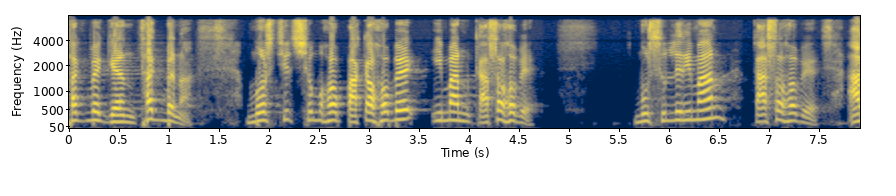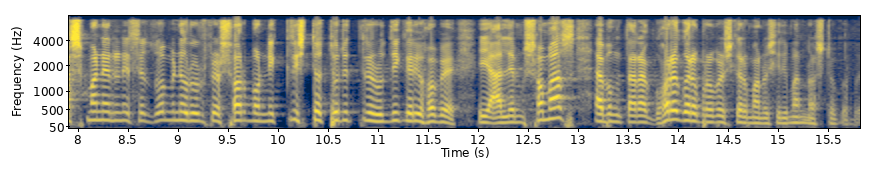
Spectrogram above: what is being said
থাকবে, জ্ঞান থাকবে না। মসজিদ সমূহ পাকা হবে ইমান কাঁচা হবে। মুসল্লির ইমান কাঁচা হবে। আসমানের নিচে জমিনের রূপে সর্বনিকৃষ্ট চরিত্রের অধিকারী হবে এই আলেম সমাজ এবং তারা ঘরে ঘরে প্রবেশ করে মানুষের ইমান নষ্ট করবে।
